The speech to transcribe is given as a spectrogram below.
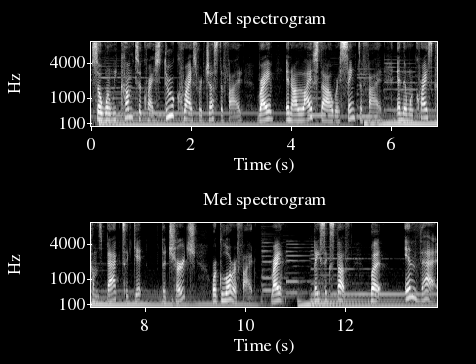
So when we come to Christ, through Christ, we're justified right? In our lifestyle, we're sanctified. And then when Christ comes back to get the church, we're glorified, right? Basic stuff. But in that,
